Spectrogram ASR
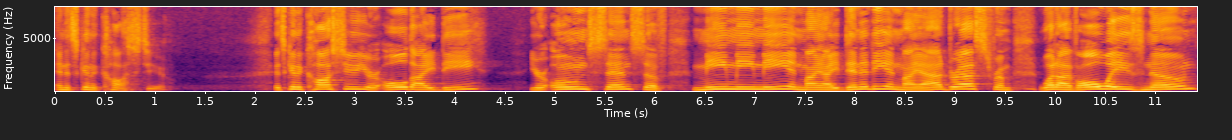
and it's going to cost you. It's going to cost you your old ID, your own sense of me, me, me, and my identity and my address from what I've always known.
